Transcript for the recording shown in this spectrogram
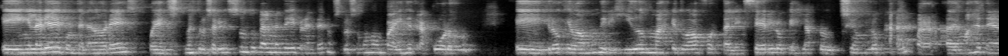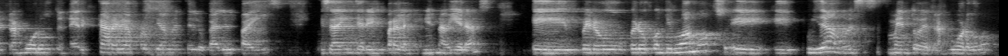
En el área de contenedores, pues nuestros servicios son totalmente diferentes. Nosotros somos un país de transbordo eh, creo que vamos dirigidos más que todo a fortalecer lo que es la producción local, para además de tener transbordo, tener carga propiamente local del país, que sea de interés para las líneas navieras. Eh, pero, pero continuamos eh, cuidando ese segmento de transbordo,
